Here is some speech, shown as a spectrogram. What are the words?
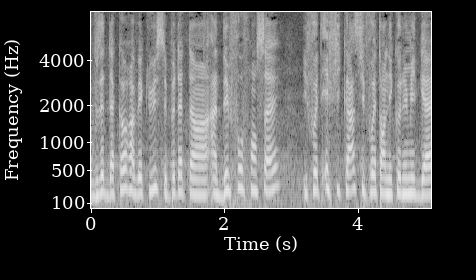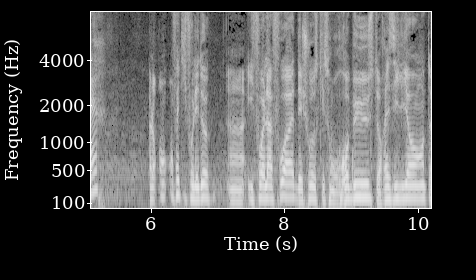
Vous êtes d'accord avec lui? C'est peut-être un défaut français. Il faut être efficace, il faut être en économie de guerre. Alors en, fait, il faut les deux. Hein. il faut à la fois des choses qui sont robustes, résilientes,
